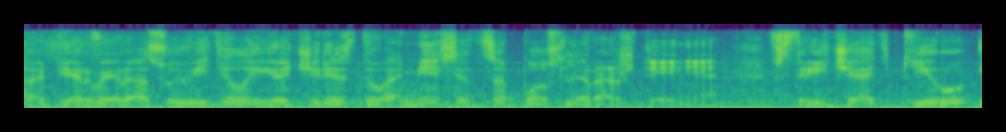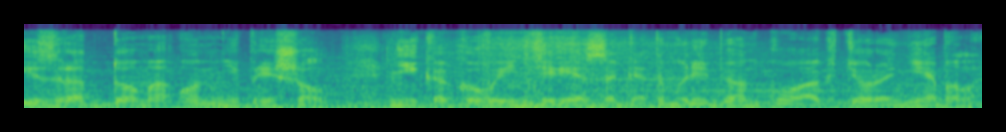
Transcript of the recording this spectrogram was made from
А первый раз увидел ее через два месяца после рождения. Встречать Киру из роддома он не пришел. Никакого интереса к этому ребенку у актера не было.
